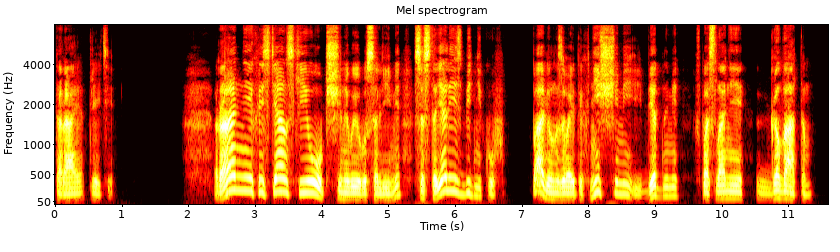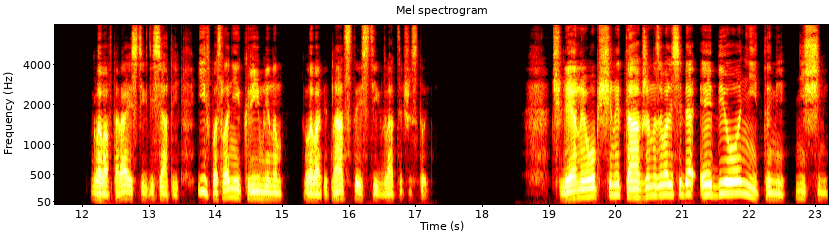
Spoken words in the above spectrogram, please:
2, 3. Ранние христианские общины в Иерусалиме состояли из бедняков. Павел называет их нищими и бедными в послании к Галатам, глава 2, стих 10, и в послании к римлянам, глава 15, стих 26. Члены общины также называли себя эбионитами, нищими.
